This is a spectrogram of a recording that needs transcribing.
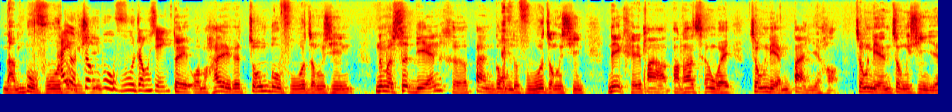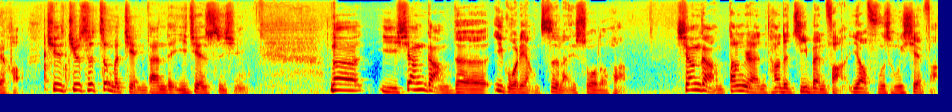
南部服务中心，还有中部服务中心。对，我们还有一个中部服务中心，那么是联合办公的服务中心，你也可以把把它称为中联办也好，中联中心也好，其实就是这么简单的一件事情。那以香港的一国两制来说的话。香港当然，它的基本法要服从宪法，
